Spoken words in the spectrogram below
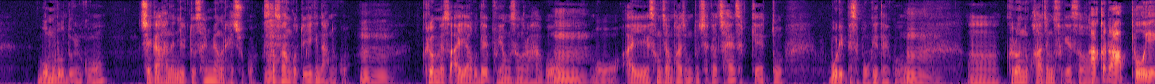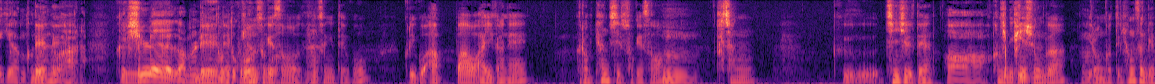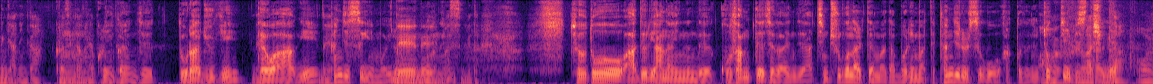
몸으로 놀고 제가 하는 일도 설명을 해주고 음. 사소한 것도 얘기 나누고 음. 그러면서 아이하고 내부 형성을 하고 음. 뭐 아이의 성장 과정도 제가 자연스럽게 또 몰입해서 보게 되고 음. 어, 그런 과정 속에서 아까 라포 얘기한 거 네네. 아, 그 신뢰감을 네네. 그런 속에서 거. 네. 형성이 되고 그리고 아빠와 아이 간의 그런 편지 속에서 음. 가장 그 진실된 아, 커뮤니케이션과 음. 이런 것들이 형성되는 게 아닌가 그런 음. 생각을 해봅니다. 그러니까 이제 놀아주기, 네. 대화하기, 네. 편지 쓰기 뭐 이런 네네, 거네. 맞습니다. 저도 아들이 하나 있는데 고3 때 제가 이제 아침 출근할 때마다 머리맡에 편지를 쓰고 갔거든요. 쪽지 어휴, 비슷하게. 어휴.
